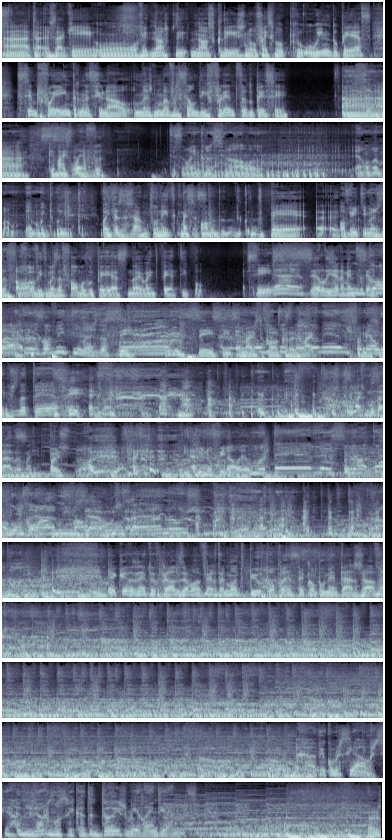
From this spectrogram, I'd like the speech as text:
Ah, tá, está aqui um ouvinte nosso, que- nosso que diz no Facebook que o hino do PS sempre foi a internacional, mas numa versão diferente da do PC. Ah, que é mais leve. Atenção, a internacional eh, é, um- é uma- é muito bonita. O Internacional é muito bonito, começa com de, de- de pé. a- Ou vítimas da fome. Ou, ou vítimas da fome. O do PS não é bem de pé, é tipo. Sim. É. É ligeiramente De sentado. cócoras ou vítimas da fome. Sim, sim, sim. É mais de cócoras. mais ou menos, famélicos da terra. Coisa mais moderada, mas. Pois. E no final é uma terra assim, ó, com alguns Com anos. alguns anos. alguns anos. A caderneta de cromos é uma oferta Montepio, poupança complementar jovem. Rádio Comercial. A melhor música de 2000 em diante.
